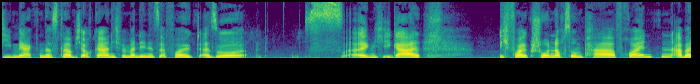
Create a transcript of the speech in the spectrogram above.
die merken das, glaube ich, auch gar nicht, wenn man denen jetzt erfolgt. Also ist eigentlich egal. Ich folge schon noch so ein paar Freunden, aber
